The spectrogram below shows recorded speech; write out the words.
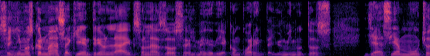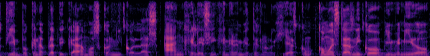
Seguimos con más aquí en Trión Live, son las 12 del mediodía con 41 minutos. Ya hacía mucho tiempo que no platicábamos con Nicolás Ángeles, ingeniero en biotecnologías. ¿Cómo, estás, Nico? Bienvenido.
